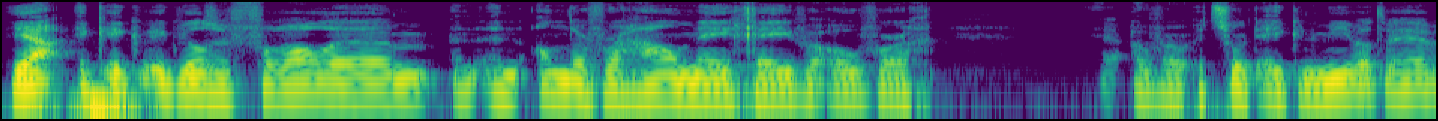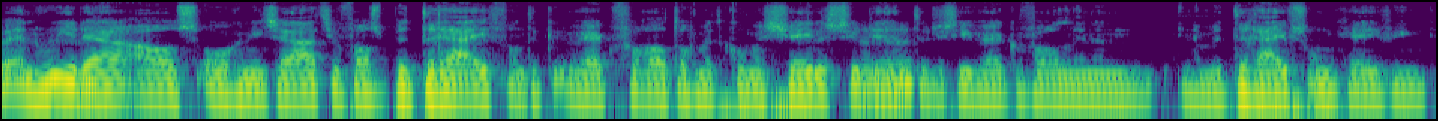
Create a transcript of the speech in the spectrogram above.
Ja, ik, ik, ik wil ze vooral um, een, een ander verhaal meegeven over ja, over het soort economie wat we hebben en hoe je daar als organisatie of als bedrijf, want ik werk vooral toch met commerciële studenten, dus die werken vooral in een, in een bedrijfsomgeving.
